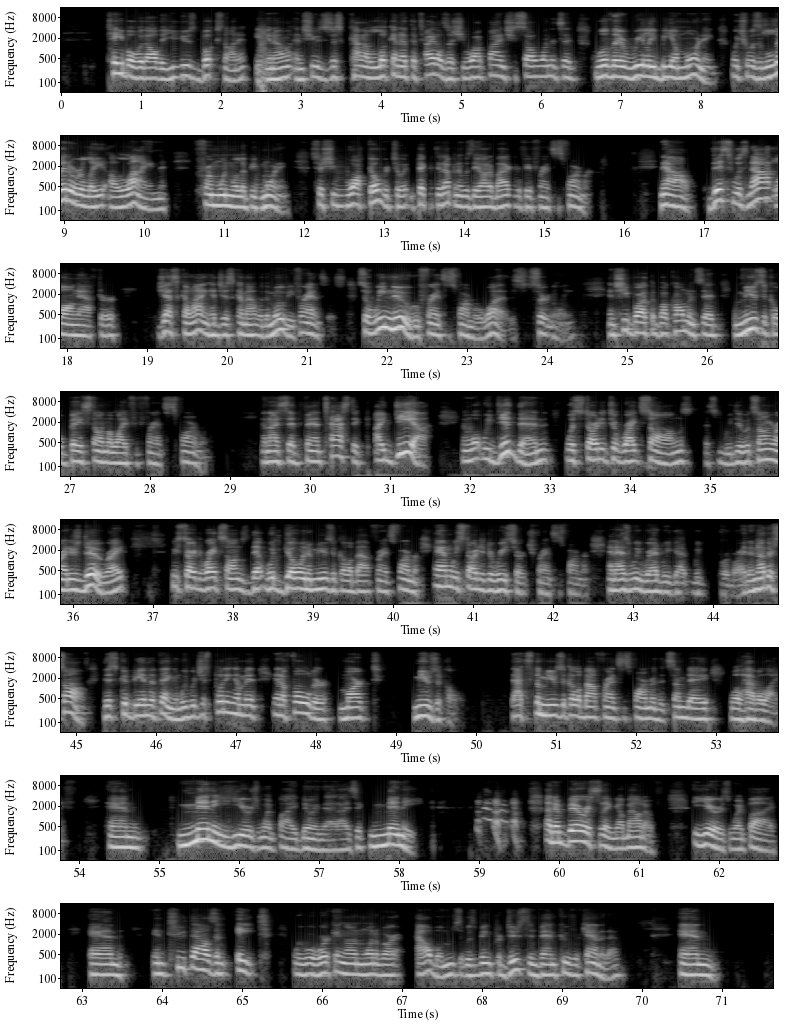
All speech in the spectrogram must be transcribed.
table with all the used books on it, you know, and she was just kind of looking at the titles as she walked by and she saw one that said, Will there really be a morning? Which was literally a line from When Will It Be Morning? So she walked over to it and picked it up, and it was the autobiography of Frances Farmer. Now, this was not long after Jessica Lange had just come out with a movie, Frances. So we knew who Frances Farmer was, certainly. And she brought the book home and said, a musical based on the life of Frances Farmer. And I said, fantastic idea. And what we did then was started to write songs. That's, we did what songwriters do, right? We started to write songs that would go in a musical about Frances Farmer. And we started to research Frances Farmer. And as we read, we got, we write another song. This could be in the thing. And we were just putting them in, in a folder marked musical. That's the musical about Frances Farmer that someday will have a life. And many years went by doing that, Isaac. Many. An embarrassing amount of years went by. And in 2008, we were working on one of our albums. It was being produced in Vancouver, Canada. And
